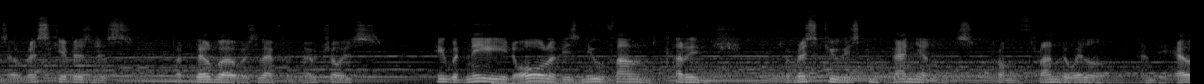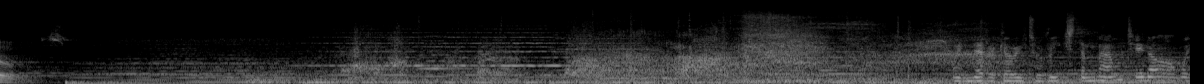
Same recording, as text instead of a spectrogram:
is a risky business, but Bilbo was left with no choice. He would need all of his newfound courage to rescue his companions from Thranduil and the elves. We're never going to reach the mountain, are we?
